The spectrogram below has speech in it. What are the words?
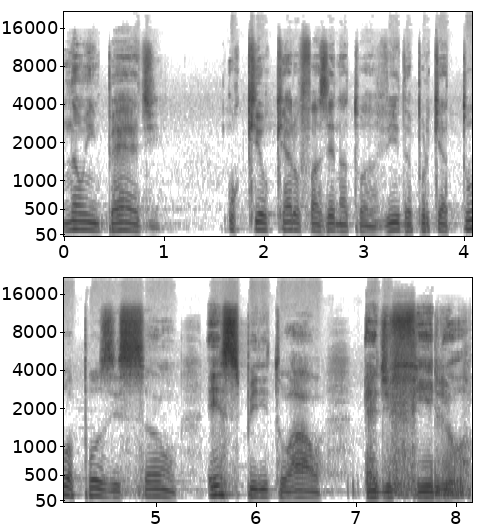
não impede o que eu quero fazer na tua vida, porque a tua posição espiritual é de filho.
